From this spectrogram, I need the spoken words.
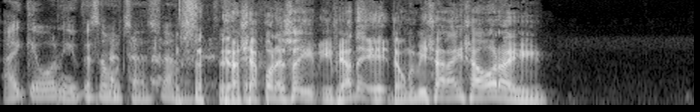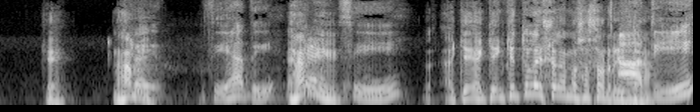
Ay, qué bonita esa muchacha. Gracias por eso. Y, y fíjate, eh, tengo mi visa Lines ahora y. ¿Qué? Que- Sí, es a ti. ¿Es a mí? Sí. ¿A quién, a quién- quién tú le dices la hermosa sonrisa? A ti.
